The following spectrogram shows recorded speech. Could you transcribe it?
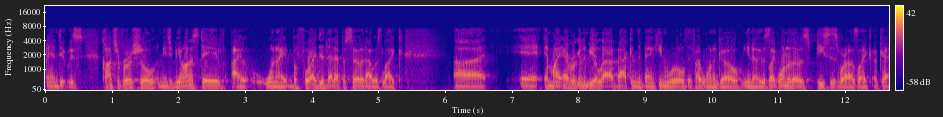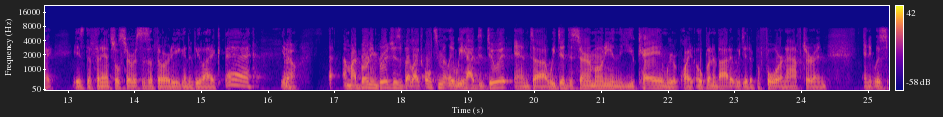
and it was controversial. I mean, to be honest, Dave, I when I before I did that episode, I was like, uh, a- am I ever going to be allowed back in the banking world if I want to go? You know, it was like one of those pieces where I was like, okay, is the Financial Services Authority going to be like, eh, you know, am I burning bridges? But like ultimately, we had to do it, and uh, we did the ceremony in the UK, and we were quite open about it. We did it before and after, and and it was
